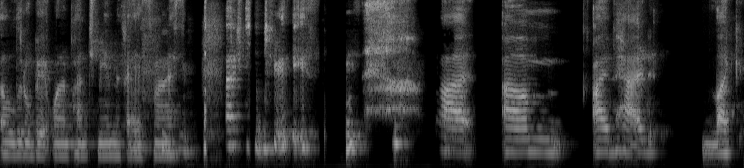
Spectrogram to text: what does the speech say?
a little bit want to punch me in the face when I have to do these things. But um, I've had, like,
